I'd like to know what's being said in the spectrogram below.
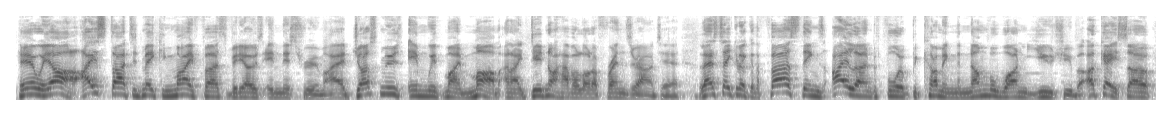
Here we are. I started making my first videos in this room. I had just moved in with my mum and I did not have a lot of friends around here. Let's take a look at the first things I learned before becoming the number one YouTuber. Okay, so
